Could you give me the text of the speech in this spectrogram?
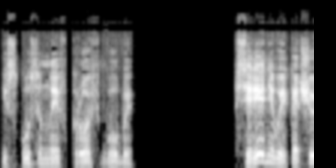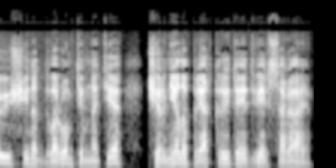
искусанные в кровь губы. В сиреневой, кочующей над двором темноте, чернела приоткрытая дверь сарая.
